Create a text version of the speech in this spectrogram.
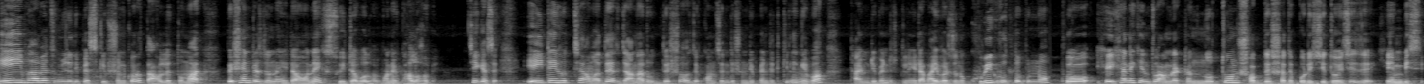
এইভাবে তুমি যদি প্রেসক্রিপশন করো, তাহলে তোমার পেশেন্টের জন্য এটা অনেক সুইটেবল হবে, অনেক ভালো হবে। ঠিক আছে? এইটাই হচ্ছে আমাদের জানার উদ্দেশ্য যে কনসেন্ট্রেশন ডিপেন্ডেড কিলিং এবং টাইম ডিপেন্ডেন্ট কিলিং এটা ভাইবার জন্য খুবই গুরুত্বপূর্ণ। তো এইখানে কিন্তু আমরা একটা নতুন শব্দের সাথে পরিচিত হয়েছি যে এমবিসি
